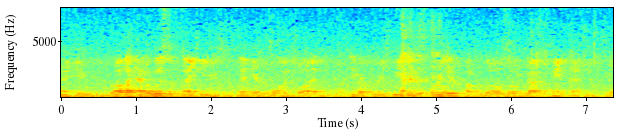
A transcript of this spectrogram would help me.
Thank you. Well, I have a list of thank yous to thank everyone, but I think our three speakers earlier covered those, so if you guys are paying attention. So,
